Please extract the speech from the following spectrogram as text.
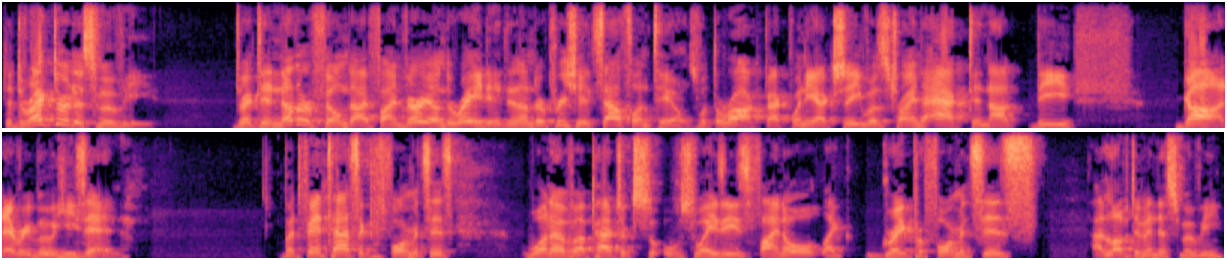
The director of this movie directed another film that I find very underrated and underappreciated, Southland Tales, with The Rock, back when he actually was trying to act and not be God every movie he's in. But fantastic performances. One of uh, Patrick Swayze's final like great performances. I loved him in this movie.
